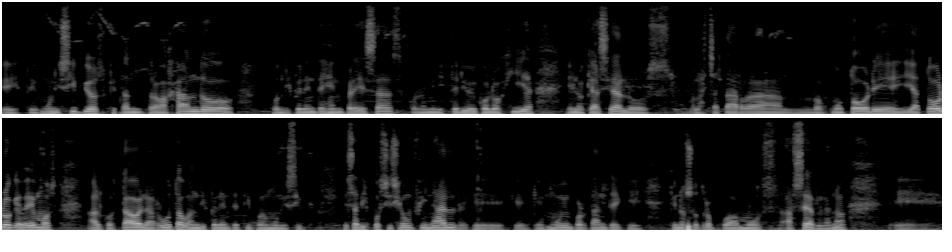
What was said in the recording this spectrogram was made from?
este, municipios que están trabajando con diferentes empresas, con el Ministerio de Ecología, en lo que hace a, los, las chatarras, los motores y a todo lo que vemos al costado de la ruta o en diferentes tipos de municipios. Esa disposición final que, es muy importante que, nosotros podamos hacerla. Eh,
